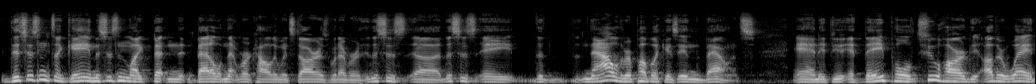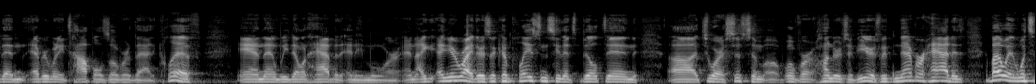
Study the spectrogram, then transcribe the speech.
this isn't a game. This isn't like Battle of Network Hollywood Stars, whatever. This is uh, this is a the, the, now the Republic is in balance. And if you if they pull too hard the other way, then everybody topples over that cliff, and then we don't have it anymore. And, I, and you're right. There's a complacency that's built in uh, to our system over hundreds of years. We've never had. It, by the way, what's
